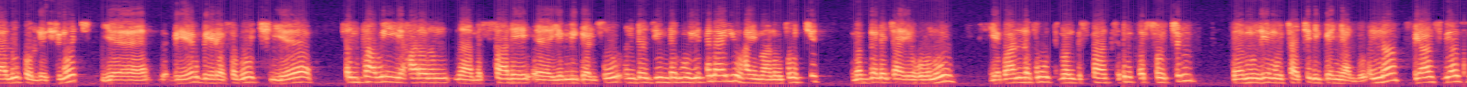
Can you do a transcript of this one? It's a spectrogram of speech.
ያሉ collection ኖች የብሔር ብሔረሰቦች የጥንታዊ የሀረርን ምሳሌ የሚገልጹ እንደዚሁም ደግሞ የተለያዩ ሃይማኖቶች መገለጫ የሆኑ የባለፉት መንግስታት ቅርሶችም በሙዚየሞቻችን ይገኛሉ። እና ቢያንስ ቢያንስ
